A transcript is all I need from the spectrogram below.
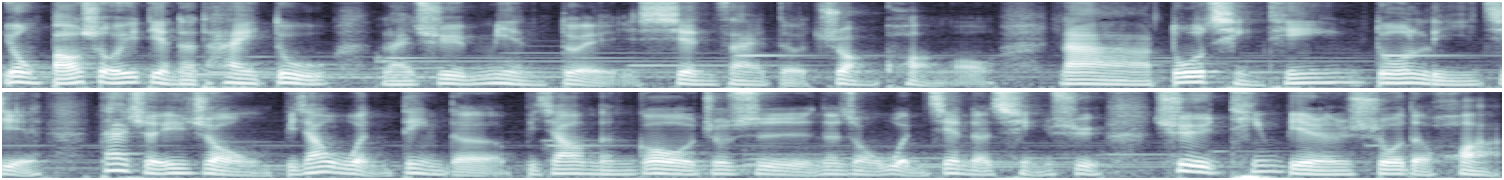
用保守一点的态度来去面对现在的状况哦。那多倾听，多理解，带着一种比较稳定的、比较能够就是那种稳健的情绪去听别人说的话，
